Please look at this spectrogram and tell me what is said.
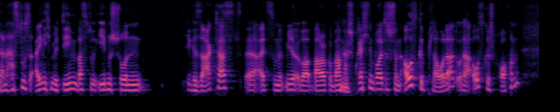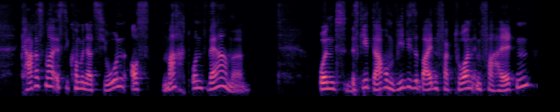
dann hast du es eigentlich mit dem, was du eben schon gesagt hast, äh, als du mit mir über Barack Obama sprechen wolltest, schon ausgeplaudert oder ausgesprochen. Charisma ist die Kombination aus Macht und Wärme. Und mhm. es geht darum, wie diese beiden Faktoren im Verhalten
